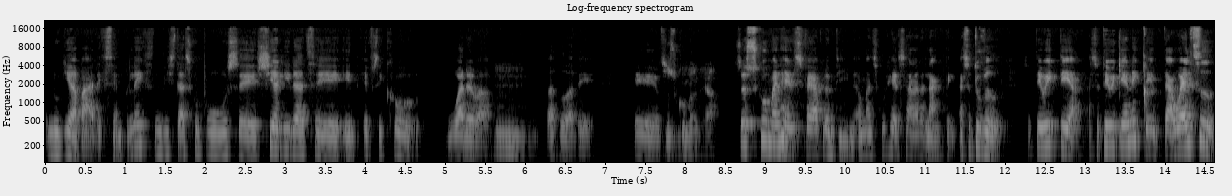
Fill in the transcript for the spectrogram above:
nu giver jeg bare et eksempel, ikke? Sådan, hvis der skulle bruges uh, cheerleader til et FCK, whatever, Mm. hvad hedder det, øh, Så skulle man, ja. så skulle man helst være blondine, og man skulle helst have langt ben. Altså du ved, så det er jo ikke der. Altså det er jo igen ikke det. Der er jo altid,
